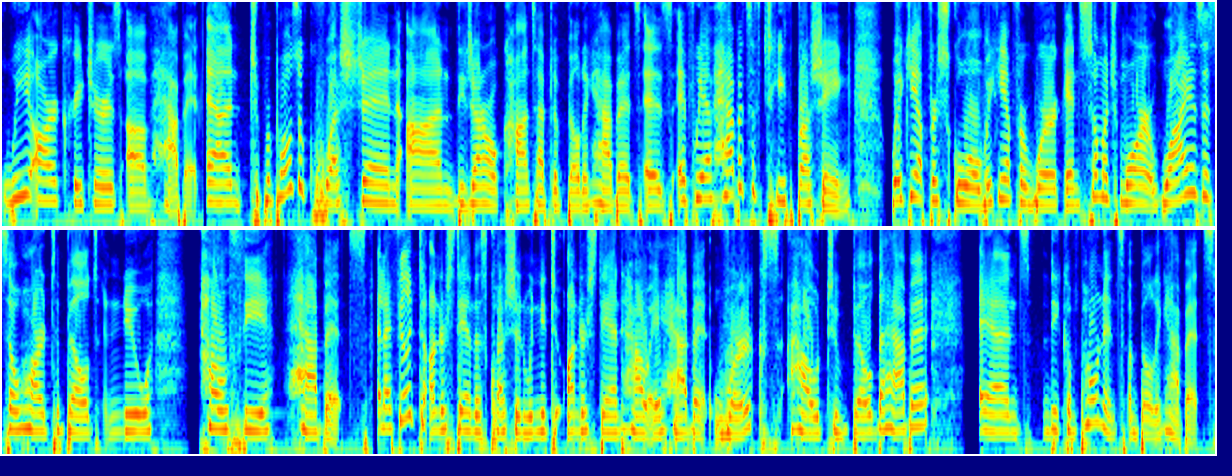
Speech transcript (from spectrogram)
We are creatures of habit. And to propose a question on the general concept of building habits is if we have habits of teeth brushing, waking up for school, waking up for work, and so much more, why is it so hard to build new healthy habits? And I feel like to understand this question, we need to understand how a habit works, how to build the habit, and the components of building habits.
